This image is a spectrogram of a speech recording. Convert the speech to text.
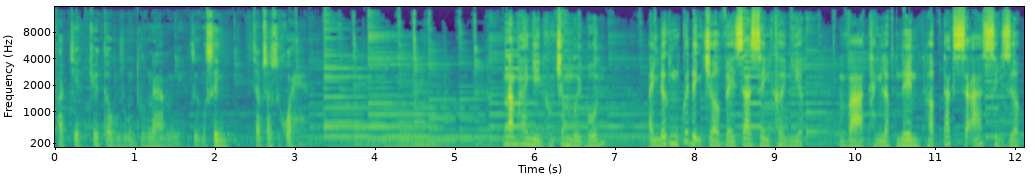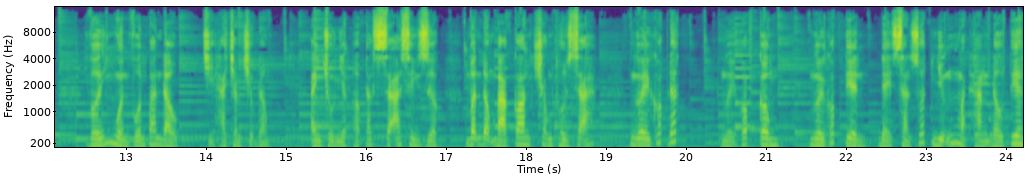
phát triển truyền thống dùng thuốc nam để dưỡng sinh, chăm sóc sức khỏe. Năm 2014, anh Đức quyết định trở về gia sinh khởi nghiệp và thành lập nên hợp tác xã sinh dược với nguồn vốn ban đầu chỉ 200 triệu đồng. Anh chủ nhập hợp tác xã sinh dược vận động bà con trong thôn xã, người góp đất, người góp công, người góp tiền để sản xuất những mặt hàng đầu tiên.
